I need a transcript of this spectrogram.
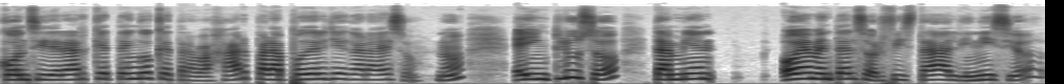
considerar que tengo que trabajar para poder llegar a eso, ¿no? E incluso también Obviamente el surfista al inicio,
